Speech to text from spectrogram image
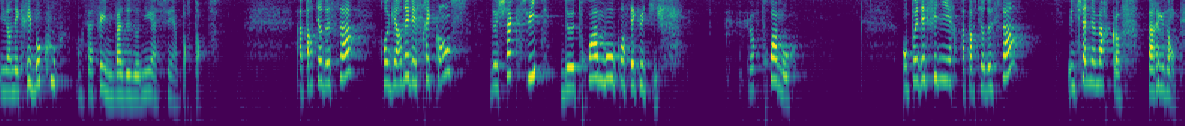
Il en écrit beaucoup, donc ça fait une base de données assez importante. À partir de ça, regardez les fréquences de chaque suite de trois mots consécutifs. Trois mots. On peut définir à partir de ça une chaîne de Markov, par exemple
